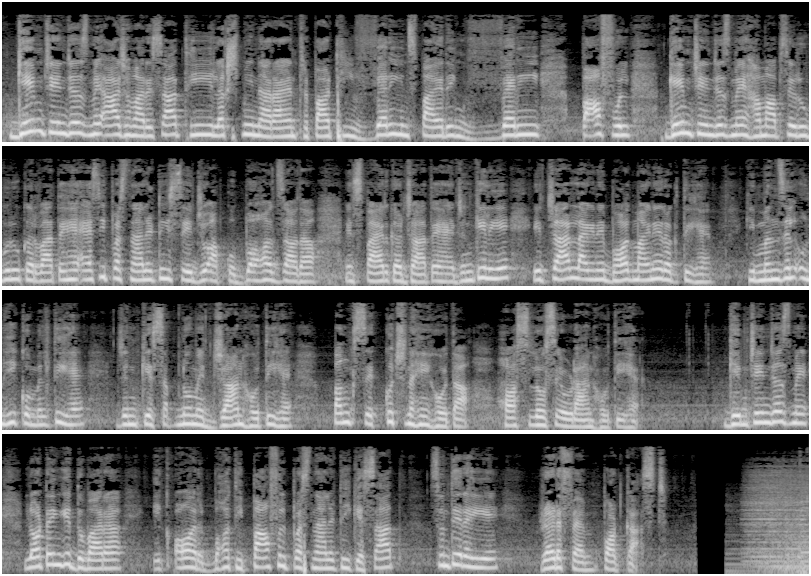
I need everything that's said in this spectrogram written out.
गेम चेंजर्स में आज हमारे साथ ही Lakshmi Narayan Tripathi. Very inspiring very powerful game changers में हम आपसे रूबरू करवाते हैं ऐसी पर्सनालिटी से जो आपको बहुत ज़्यादा इंस्पायर कर जाते हैं, जिनके लिए ये चार लाइनें बहुत मायने रखती हैं। कि मंजिल उन्हीं को मिलती है जिनके सपनों में जान होती है, पंख से कुछ नहीं होता, हौसलों से उड़ान होती है। गेम चेंजर्स में लौटेंगे दोबारा एक और बहुत ही पावरफुल पर्सनालिटी के साथ। सुनते रहिए Red F M podcast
